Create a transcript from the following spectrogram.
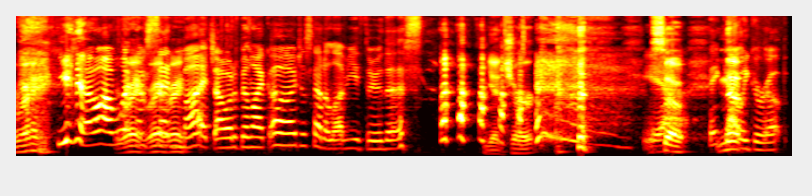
Right. you know, I wouldn't Right, have said right. much. I would have been like, "Oh, I just got to love you through this." you jerk. yeah. So, thank no- God we grew up.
